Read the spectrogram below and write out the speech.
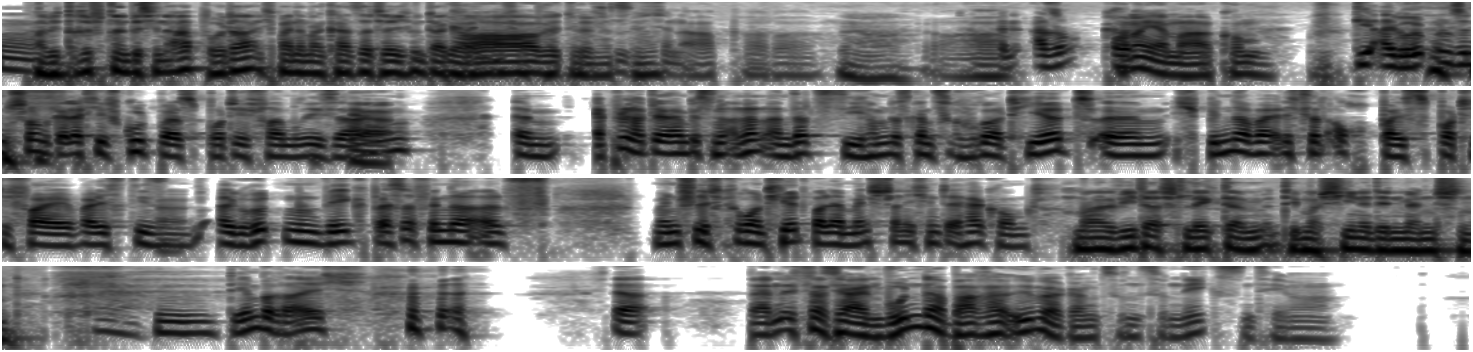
Hm. Aber wir driften ein bisschen ab, oder? Ich meine, man kann es natürlich unter Ja, wir driften ein ne? bisschen ab, aber Ja. ja, Also kann man ja mal kommen. die Algorithmen sind schon relativ gut bei Spotify, muss ich sagen. Ähm, Apple hat ja ein bisschen einen anderen Ansatz. Die haben das Ganze kuratiert. Ähm, ich bin dabei ehrlich gesagt auch bei Spotify, weil ich diesen Algorithmenweg besser finde als menschlich kuratiert, weil der Mensch da nicht hinterherkommt. Mal wieder schlägt der, die Maschine den Menschen. In dem Bereich. ja. Dann ist das ja ein wunderbarer Übergang zum, zum nächsten Thema.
